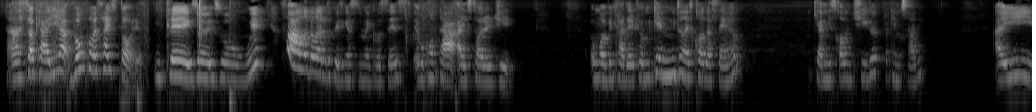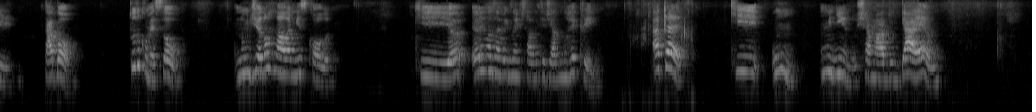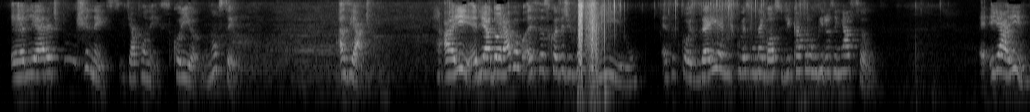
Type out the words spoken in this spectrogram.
Ah, só que aí, vamos começar a história. Em 3, 2, 1 e. Fala galera do Coisinhas, tudo bem com vocês? Eu vou contar a história de uma brincadeira que eu brinquei muito na escola da Serra, que é a minha escola antiga, pra quem não sabe. Aí, tá bom. Tudo começou num dia normal na minha escola, que eu, eu e meus amigos a gente tava entediados no recreio. Até que um, um menino chamado Gael, ele era tipo um chinês, japonês, coreano, não sei. Asiático. Aí ele adorava essas coisas de vampiro, essas coisas. Aí a gente começou um negócio de caça vampiros em ação. E aí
